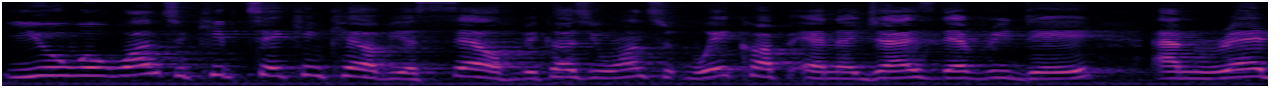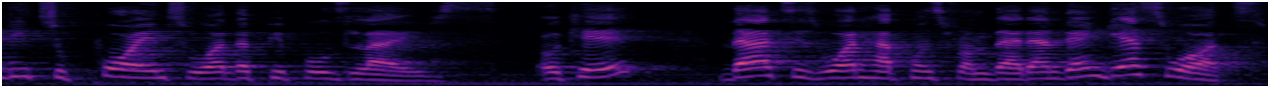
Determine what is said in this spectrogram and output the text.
you will want to keep taking care of yourself because you want to wake up energized every day and ready to point to other people's lives. Okay? That is what happens from that. And then guess what?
